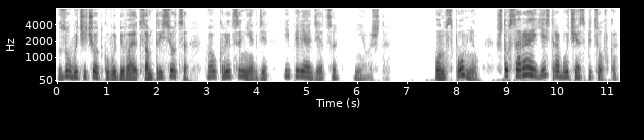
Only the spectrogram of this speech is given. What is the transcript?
зубы чечетку выбивают, сам трясется, а укрыться негде и переодеться не во что. Он вспомнил, что в сарае есть рабочая спецовка,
